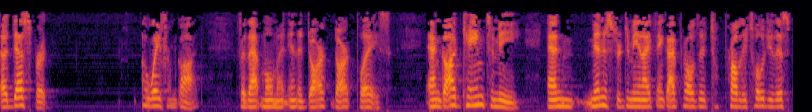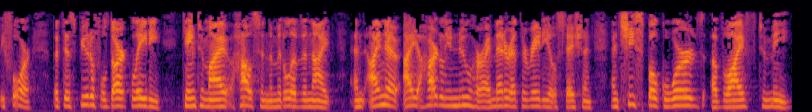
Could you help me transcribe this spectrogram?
uh, desperate away from God for that moment in a dark, dark place. And God came to me and ministered to me, and I think I probably, probably told you this before, but this beautiful dark lady came to my house in the middle of the night, and I know, I hardly knew her. I met her at the radio station, and she spoke words of life to me.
